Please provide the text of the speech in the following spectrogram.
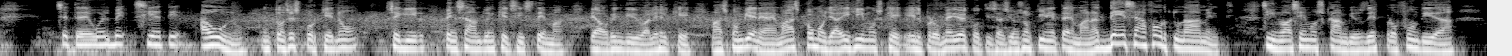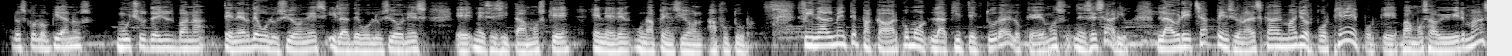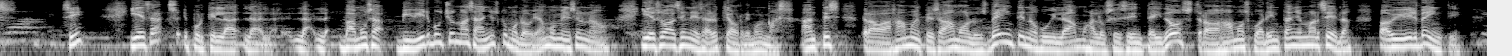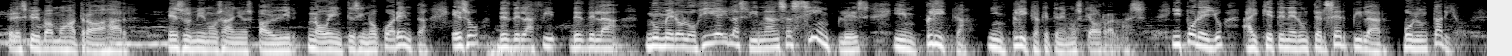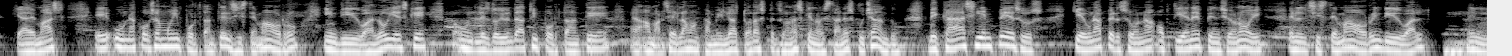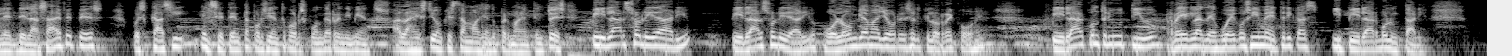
se te devuelve 7 a 1. Entonces, ¿por qué no seguir pensando en que el sistema de ahorro individual es el que más conviene? Además, como ya dijimos que el promedio de cotización son 500 semanas, desafortunadamente, si no hacemos cambios de profundidad, los colombianos, muchos de ellos van a tener devoluciones y las devoluciones eh, necesitamos que generen una pensión a futuro. Finalmente, para acabar como la arquitectura de lo que vemos necesario, la brecha pensional es cada vez mayor. ¿Por qué? Porque vamos a vivir más. ¿Sí? Y esa, porque la, la- la- vamos a vivir muchos más años, como lo habíamos mencionado, y eso hace necesario que ahorremos más. Antes trabajamos, empezábamos a los 20, nos jubilábamos a los 62, trabajamos 40 años, Marcela, para vivir 20. Pero es que hoy vamos a trabajar esos mismos años para vivir no 20, sino 40. Eso desde la, desde la numerología y las finanzas simples implica, implica que tenemos que ahorrar más. Y por ello hay que tener un tercer pilar voluntario que además eh, una cosa muy importante del sistema de ahorro individual hoy es que les doy un dato importante eh, a Marcela, Juan Camilo, a todas las personas que nos están escuchando. De cada 100 pesos que una persona obtiene de pensión hoy en el sistema de ahorro individual, en de las AFPs, pues casi el 70% corresponde a rendimientos, a la gestión que estamos haciendo permanente. Entonces, pilar solidario, Pilar solidario, Colombia Mayor es el que lo recoge, pilar contributivo, reglas de juego simétricas y pilar voluntario.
